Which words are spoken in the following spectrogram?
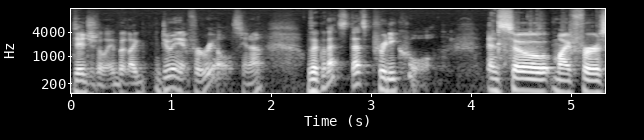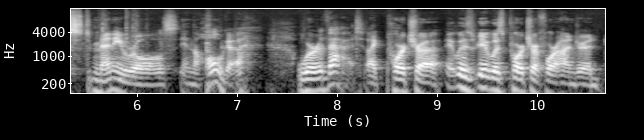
digitally, but like doing it for reals, you know? I was like, well, that's that's pretty cool. And so my first many roles in the Holga were that, like Portra. It was it was Portra 400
